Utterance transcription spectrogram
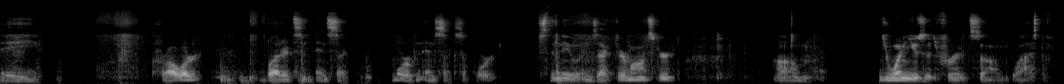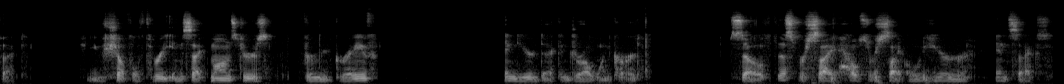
a Krawler, but it's an insect, more of an insect support. It's the new Insector monster. Um, you want to use it for its um, last effect. You shuffle three insect monsters from your grave into your deck and draw one card. So this recite helps recycle your insects.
